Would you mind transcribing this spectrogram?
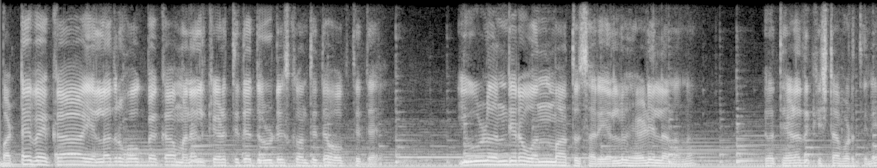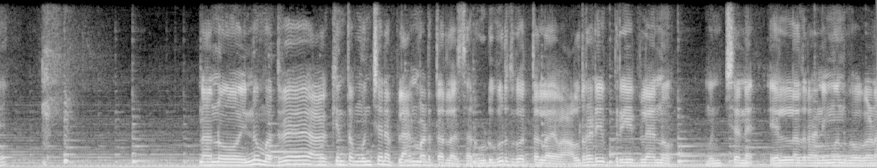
ಬಟ್ಟೆ ಬೇಕಾ, ಎಲ್ಲಾದ್ರೂ ಹೋಗ್ಬೇಕಾ, ಮನೇಲಿ ಕೇಳ್ತಿದ್ದೆ ದುಡ್ಡು ಇಸ್ಕೊಂತಿದ್ದೆ ಹೋಗ್ತಿದ್ದೆ. ಇವಳು ಅಂದಿರೋ ಒಂದು ಮಾತು ಸರ್, ಎಲ್ಲೂ ಹೇಳಿಲ್ಲ ನಾನು. ಇವತ್ತು ಹೇಳೋದಕ್ಕೆ ಇಷ್ಟಪಡ್ತೀನಿ. ನಾನು ಇನ್ನು ಮದುವೆ ಆಗೋಕ್ಕಿಂತ ಮುಂಚೆನೆ ಪ್ಲ್ಯಾನ್ ಮಾಡ್ತಾರಲ್ಲ ಸರ್, ಹುಡುಗರ್ದು ಗೊತ್ತಲ್ಲ ಆಲ್ರೆಡಿ ಪ್ರೀ ಪ್ಲ್ಯಾನು ಮುಂಚೆನೆ. ಎಲ್ಲಾದ್ರೂ ಹನಿಮೂನ್ಗೆ ಹೋಗೋಣ,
